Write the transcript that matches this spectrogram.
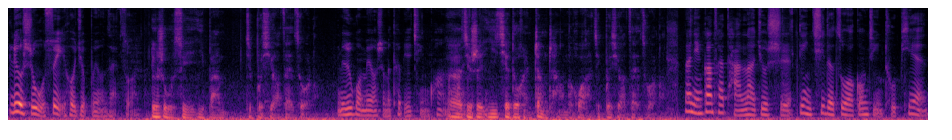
六十五岁以后就不用再做了。六十五岁一般就不需要再做了。如果没有什么特别情况，呃，就是一切都很正常的话，就不需要再做了。那您刚才谈了，就是定期的做宫颈图片，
